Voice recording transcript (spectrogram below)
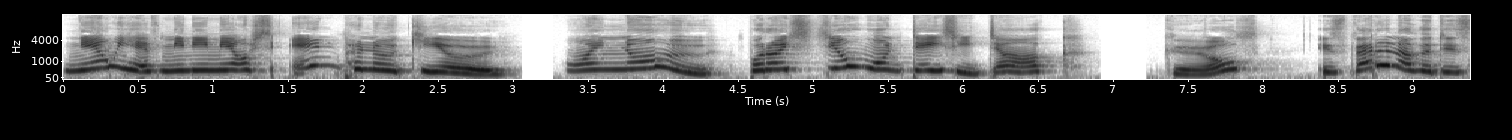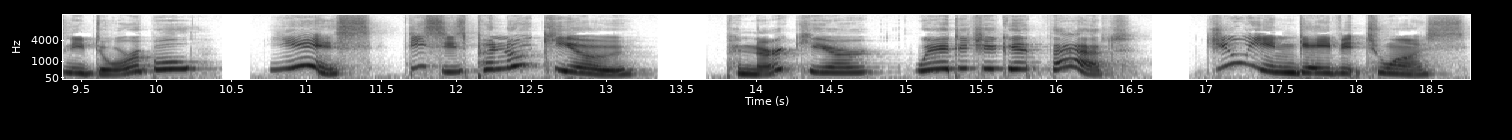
Now we have Minnie Mouse and Pinocchio. I know, but I still want Daisy Duck. Girls, is that another Disney Doorable? Yes, this is Pinocchio. Pinocchio? Where did you get that? Jillian gave it to us.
